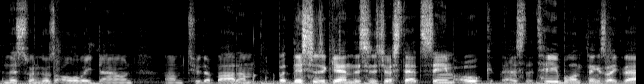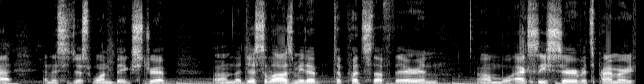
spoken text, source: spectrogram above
and this one goes all the way down um, to the bottom. But this is, again, this is just that same oak as the table and things like that. And this is just one big strip um, that just allows me to, to put stuff there and um, will actually serve its primary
